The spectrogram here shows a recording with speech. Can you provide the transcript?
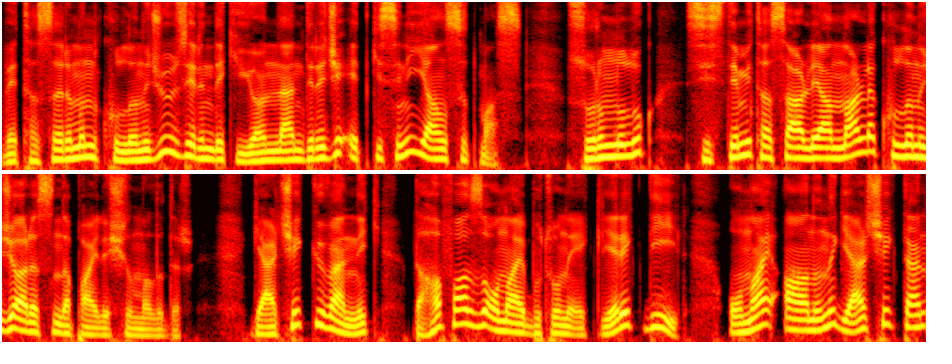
ve tasarımın kullanıcı üzerindeki yönlendirici etkisini yansıtmaz. Sorumluluk, sistemi tasarlayanlarla kullanıcı arasında paylaşılmalıdır. Gerçek güvenlik, daha fazla onay butonu ekleyerek değil, onay anını gerçekten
